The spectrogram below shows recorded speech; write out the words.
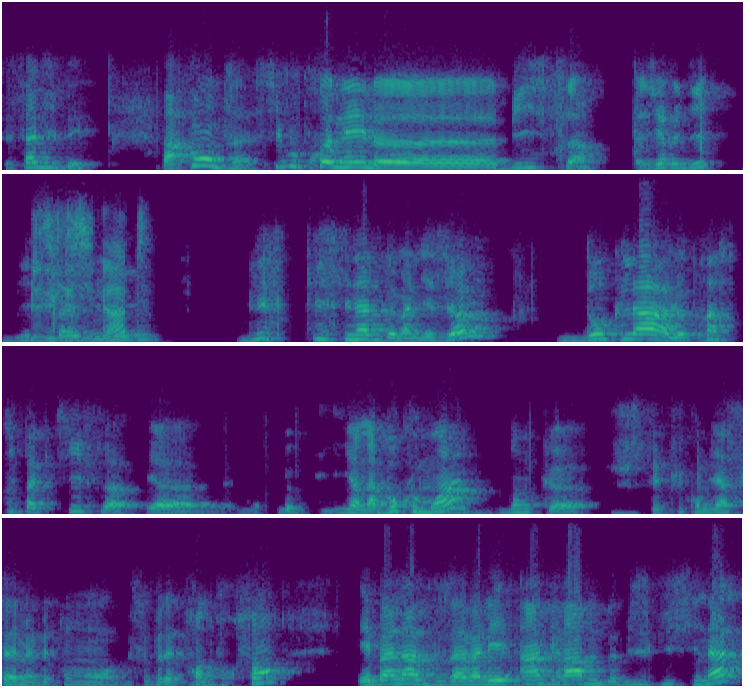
C'est ça l'idée. Par contre, si vous prenez le bis, vas-y Rudy, Bisglycinate. Bisglycinate de magnésium, donc là, le principe actif, euh, il y en a beaucoup moins. Donc, euh, je ne sais plus combien c'est, mais mettons, c'est peut-être 30%. Et ben là, vous avalez 1 gramme de bisglycinate.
